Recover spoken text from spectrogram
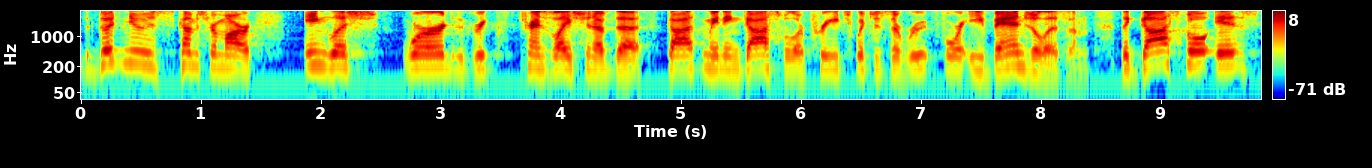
The good news comes from our English word, the Greek translation of the God, meaning gospel or preach, which is the root for evangelism. The gospel is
